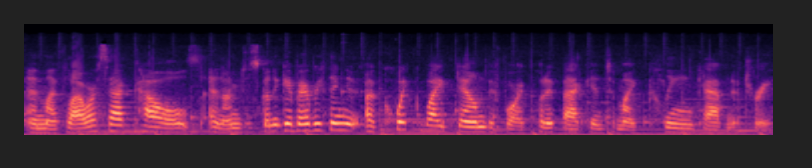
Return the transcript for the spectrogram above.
and my flour sack towels and I'm just going to give everything a quick wipe down before I put it back into my clean cabinetry.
